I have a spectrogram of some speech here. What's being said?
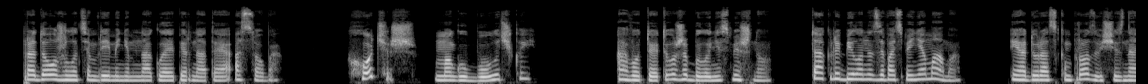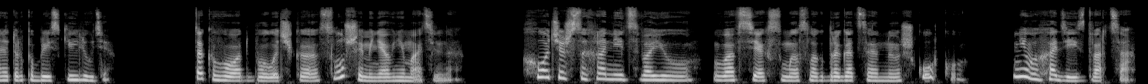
— продолжила тем временем наглая пернатая особа. «Хочешь, могу булочкой?» А вот это уже было не смешно. Так любила называть меня мама, и о дурацком прозвище знали только близкие люди. «Так вот, булочка, слушай меня внимательно. Хочешь сохранить свою, во всех смыслах, драгоценную шкурку? Не выходи из дворца».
